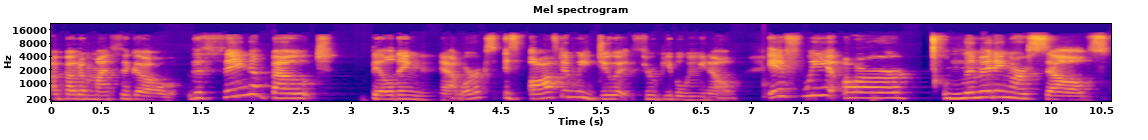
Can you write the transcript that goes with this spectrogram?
about a month ago. The thing about building networks is often we do it through people we know. If we are limiting ourselves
